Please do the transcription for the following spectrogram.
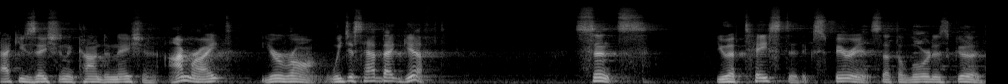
accusation and condemnation. I'm right, you're wrong. We just have that gift. Since you have tasted, experienced that the Lord is good,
